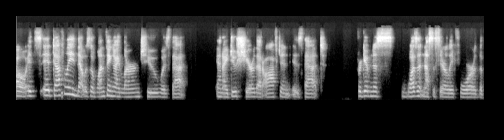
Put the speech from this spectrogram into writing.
Oh, it's it definitely that was the one thing I learned too was that, and I do share that often, is that forgiveness wasn't necessarily for the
